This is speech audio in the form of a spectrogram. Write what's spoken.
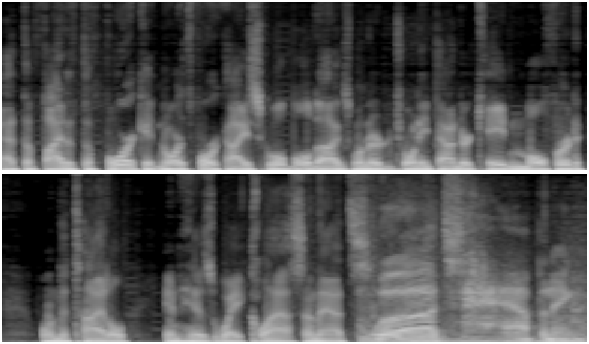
at the fight at the Fork at North Fork High School. Bulldogs 120 pounder Caden Mulford won the title in his weight class. And that's what's happening.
